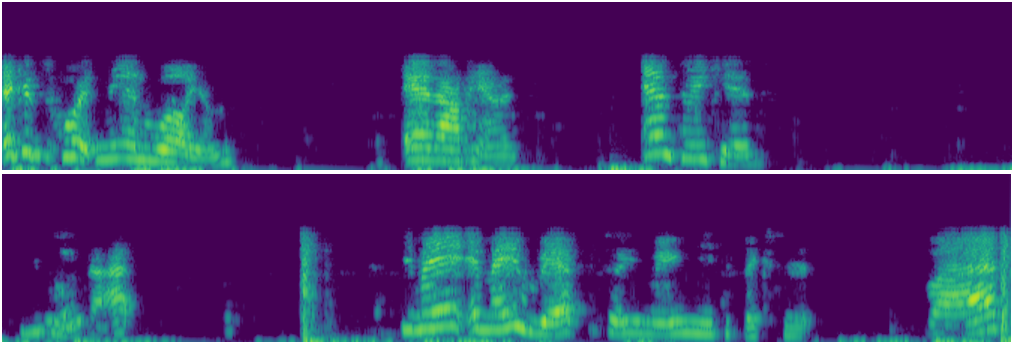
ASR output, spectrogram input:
It can support me and William, and our parents, and three kids. Can you believe that? You may it may rip, so you may need to fix it. But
